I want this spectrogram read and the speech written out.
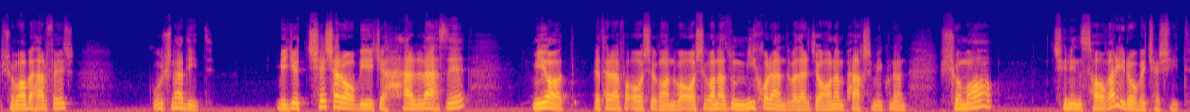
شما به حرفش گوش ندید. میگه چه شرابیه که هر لحظه میاد به طرف عاشقان و عاشقان از اون می‌خورند و در جهانم پخش می‌کنند. شما چنین ساغری رو بچشید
